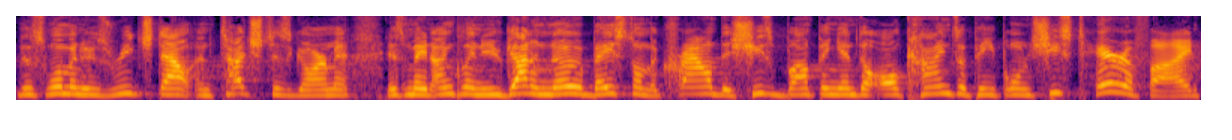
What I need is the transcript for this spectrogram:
this woman who's reached out and touched his garment is made unclean. And you've got to know, based on the crowd, that she's bumping into all kinds of people. And she's terrified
